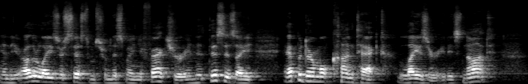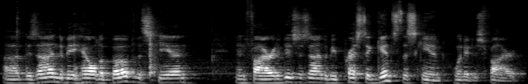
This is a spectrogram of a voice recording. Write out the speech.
and the other laser systems from this manufacturer in that this is a epidermal contact laser. It is not uh, designed to be held above the skin and fired. It is designed to be pressed against the skin when it is fired.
